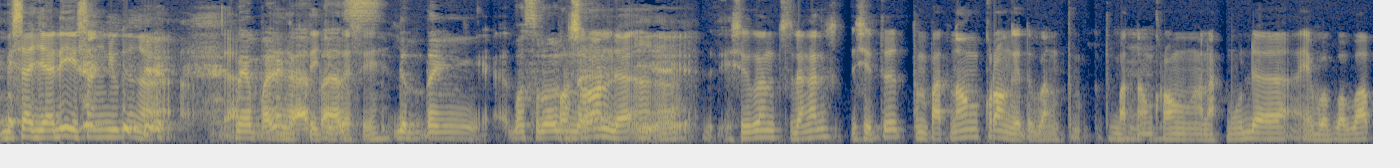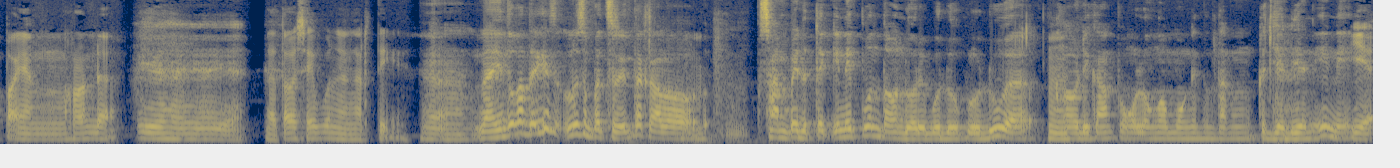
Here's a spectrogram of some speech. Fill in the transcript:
Bisa jadi iseng juga nggak Lemparnya nggak ke ngerti juga atas sih genteng pos ronda. pos ronda Iya, iya. di situ kan sedangkan di situ tempat nongkrong gitu bang Tem- tempat Hmm. nongkrong anak muda ya bapak-bapak yang ronda Iya, iya, iya. nggak tahu saya pun nggak ngerti. Nah itu kan tadi lu sempat cerita kalau sampai detik ini pun tahun 2022 kalau di kampung lu ngomongin tentang kejadian ini iya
